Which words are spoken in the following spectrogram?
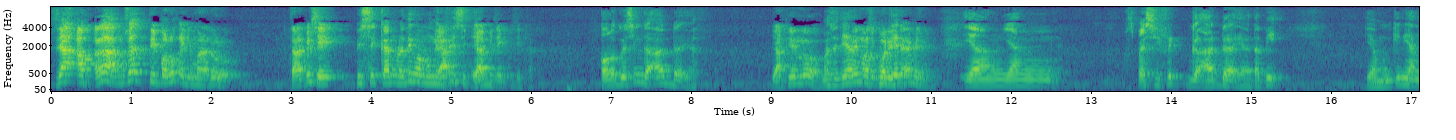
Ya, enggak, maksudnya tipe lu kayak gimana dulu? Cara fisik. Fisik kan berarti ngomongin ya, fisik ya, kan. fisik, fisik. Kalau gue sih nggak ada ya. Yakin lu? Maksudnya ini masuk body shaming. Yang yang spesifik nggak ada ya, tapi ya mungkin yang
